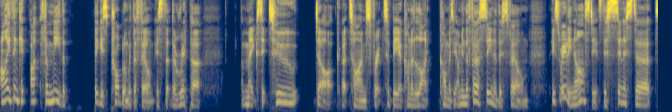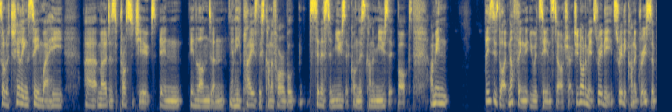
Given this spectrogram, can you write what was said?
I think it, for me, the biggest problem with the film is that the Ripper makes it too dark at times for it to be a kind of light comedy. I mean, the first scene of this film is really nasty. It's this sinister, sort of chilling scene where he uh, murders a prostitute in in London, and he plays this kind of horrible, sinister music on this kind of music box. I mean, this is like nothing that you would see in Star Trek. Do you know what I mean? It's really, it's really kind of gruesome.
